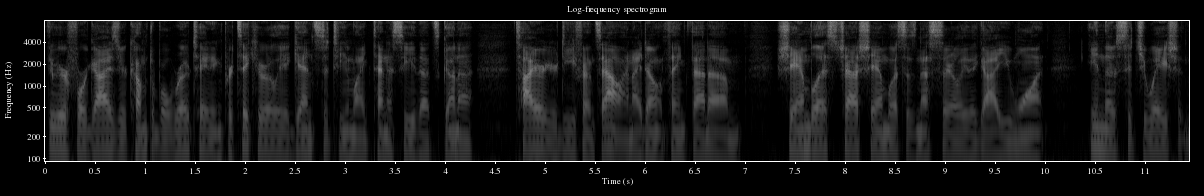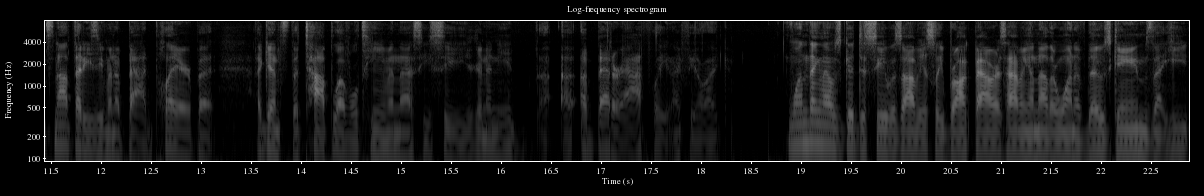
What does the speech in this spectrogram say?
three or four guys you're comfortable rotating, particularly against a team like Tennessee that's gonna tire your defense out. And I don't think that um, Chambliss, Chaz Chambliss, is necessarily the guy you want in those situations. Not that he's even a bad player, but against the top level team in the SEC, you're going to need a, a, better athlete, I feel like. One thing that was good to see was obviously Brock Bowers having another one of those games that he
